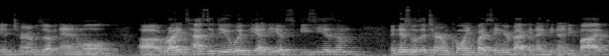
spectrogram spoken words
in terms of animal uh, rights has to do with the idea of speciesism and this was a term coined by Singer back in 1995.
